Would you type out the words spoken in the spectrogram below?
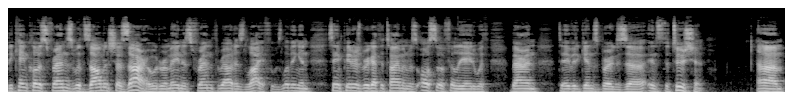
became close friends with Zalman Shazar, who would remain his friend throughout his life, who was living in St. Petersburg at the time and was also affiliated with Baron David Ginsburg's uh, institution, um,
